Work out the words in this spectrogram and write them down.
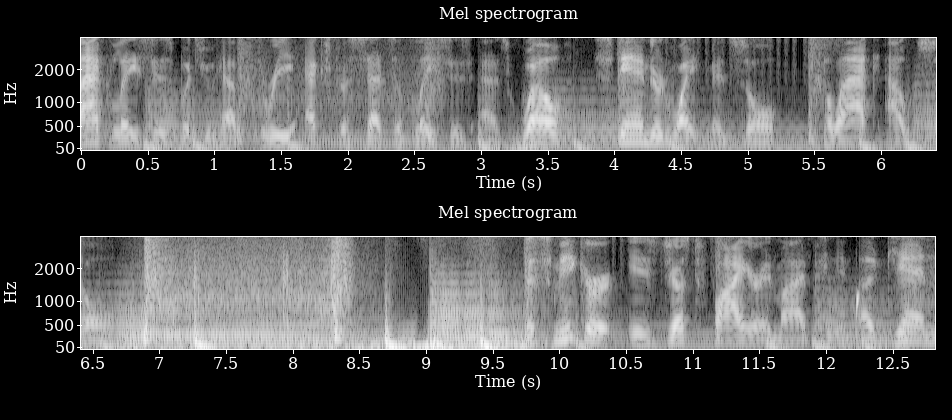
black laces, but you have three extra sets of laces as well. Standard white midsole, black outsole. The sneaker is just fire in my opinion. Again,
